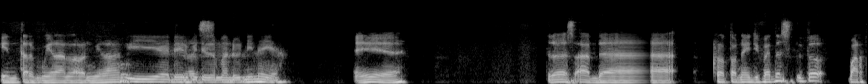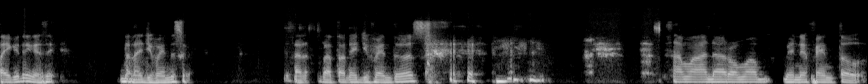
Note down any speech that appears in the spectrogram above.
Inter Milan lawan Milan. Oh iya, Derby Terus- della Madonnina ya. Iya. Terus ada Crotone Juventus itu partai gede gak sih? Karena Juventus Crotone Juventus sama ada Roma Benevento.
